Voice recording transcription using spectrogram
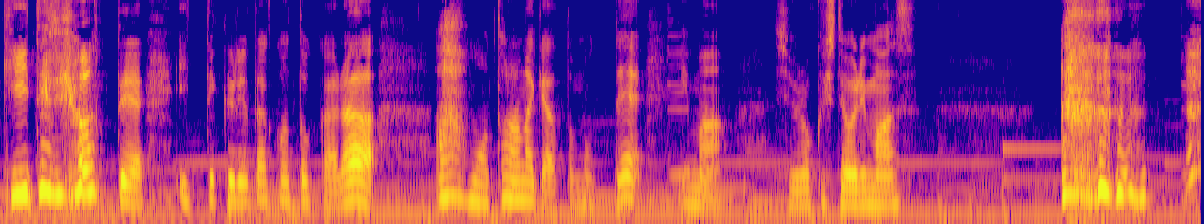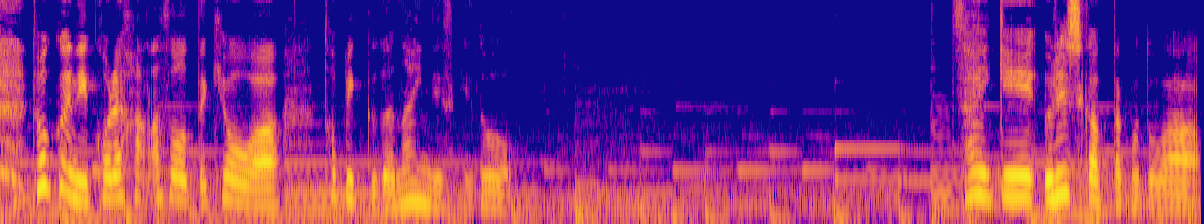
聞いてるよって言ってくれたことからあもう撮らなきゃと思って今収録しております。特にこれ話そうって今日はトピックがないんですけど最近嬉しかったことは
